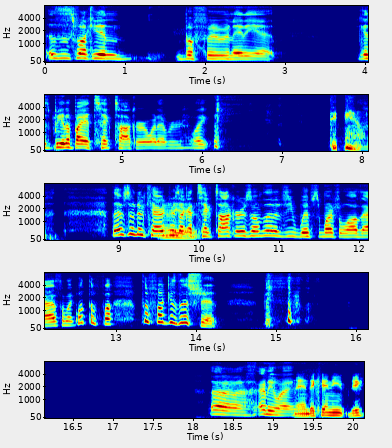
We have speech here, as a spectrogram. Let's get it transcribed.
this is fucking buffoon idiot. He gets beat up by a TikToker or whatever. Like, Damn. they have some new characters like a. TikToker or something, and she whips Marshall Law's ass. I'm like, what the fuck? What the fuck is this shit? uh, anyway, Man, they can't even. They,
